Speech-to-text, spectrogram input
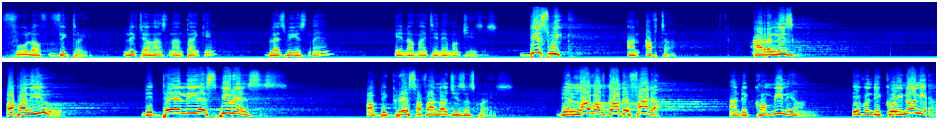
full of victory. Lift your hands now and thank Him. Blessed be His name. In the mighty name of Jesus. This week and after, I release upon you the daily experience of the grace of our Lord Jesus Christ, the love of God the Father, and the communion, even the koinonia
